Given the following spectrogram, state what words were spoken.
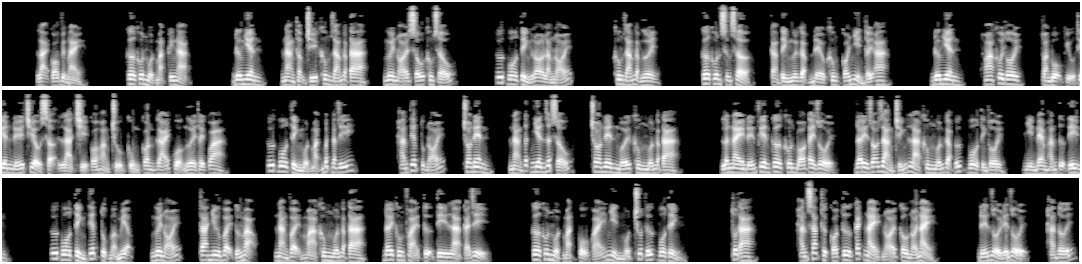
Lại có việc này. Cơ khôn một mặt kinh ngạc. Đương nhiên, nàng thậm chí không dám gặp ta, ngươi nói xấu không xấu. Ước vô tình lo lắng nói, không dám gặp ngươi. Cơ khôn xứng sở cảm tình ngươi gặp đều không có nhìn thấy a. Đương nhiên, hoa khôi thôi toàn bộ cựu thiên đế triều sợ là chỉ có hoàng chủ cùng con gái của ngươi thấy qua. Ước vô tình một mặt bất đắc dĩ. Hắn tiếp tục nói, cho nên, nàng tất nhiên rất xấu, cho nên mới không muốn gặp ta. Lần này đến phiên cơ khôn bó tay rồi, đây rõ ràng chính là không muốn gặp ước vô tình thôi, nhìn em hắn tự tin. Ước vô tình tiếp tục mở miệng, ngươi nói, ta như vậy tướng mạo, nàng vậy mà không muốn gặp ta, đây không phải tự ti là cái gì? Cơ khôn một mặt cổ quái nhìn một chút ước vô tình. Tốt ta. Hắn xác thực có tư cách này nói câu nói này. Đến rồi đến rồi, hắn tới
